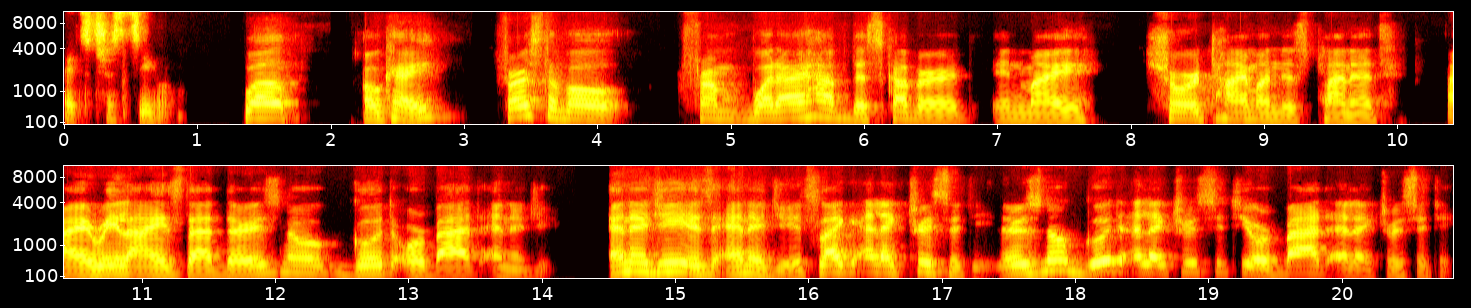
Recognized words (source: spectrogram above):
It's just zero. Well okay. First of all from what i have discovered in my short time on this planet i realized that there is no good or bad energy. Energy is energy. It's like electricity. There is no good electricity or bad electricity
